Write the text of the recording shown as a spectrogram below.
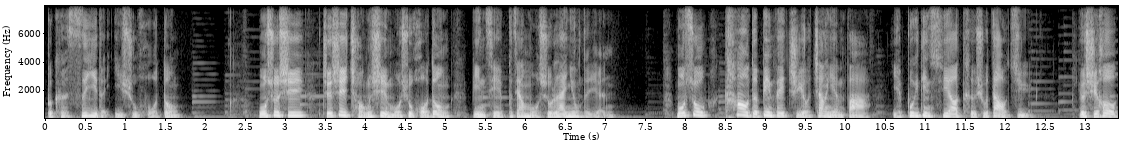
不可思议的艺术活动。魔术师则是从事魔术活动并且不将魔术滥用的人。魔术靠的并非只有障眼法，也不一定需要特殊道具，有时候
